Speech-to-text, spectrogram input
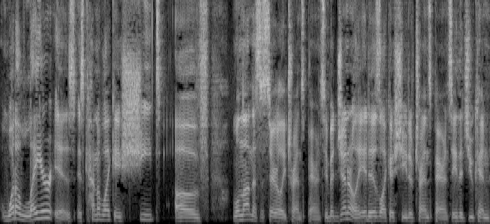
what a layer is, is kind of like a sheet of, well, not necessarily transparency, but generally it is like a sheet of transparency that you can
